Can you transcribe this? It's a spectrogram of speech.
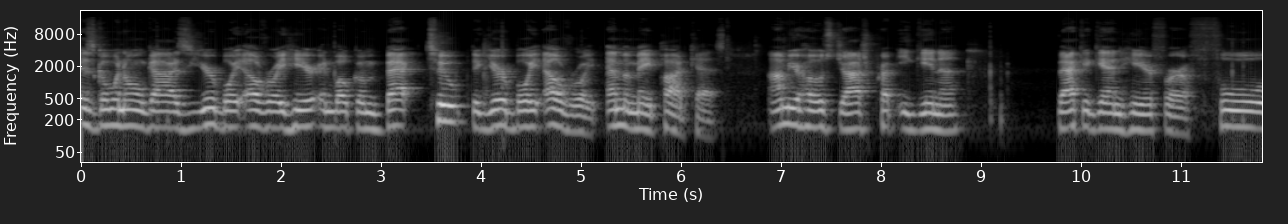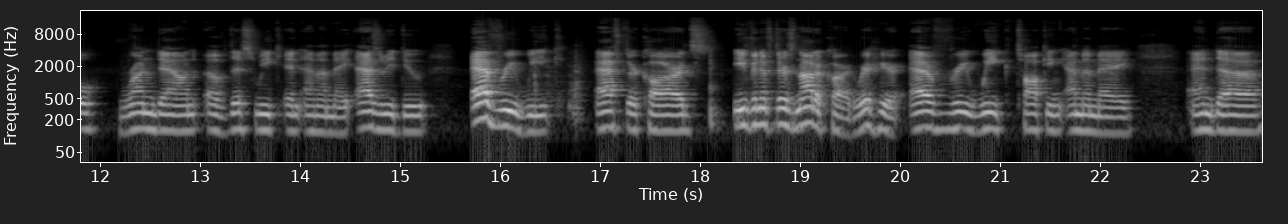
is going on, guys? Your boy Elroy here, and welcome back to the Your Boy Elroy MMA podcast. I'm your host, Josh Prep Iguina, back again here for a full rundown of this week in MMA, as we do every week after cards. Even if there's not a card, we're here every week talking MMA, and uh,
